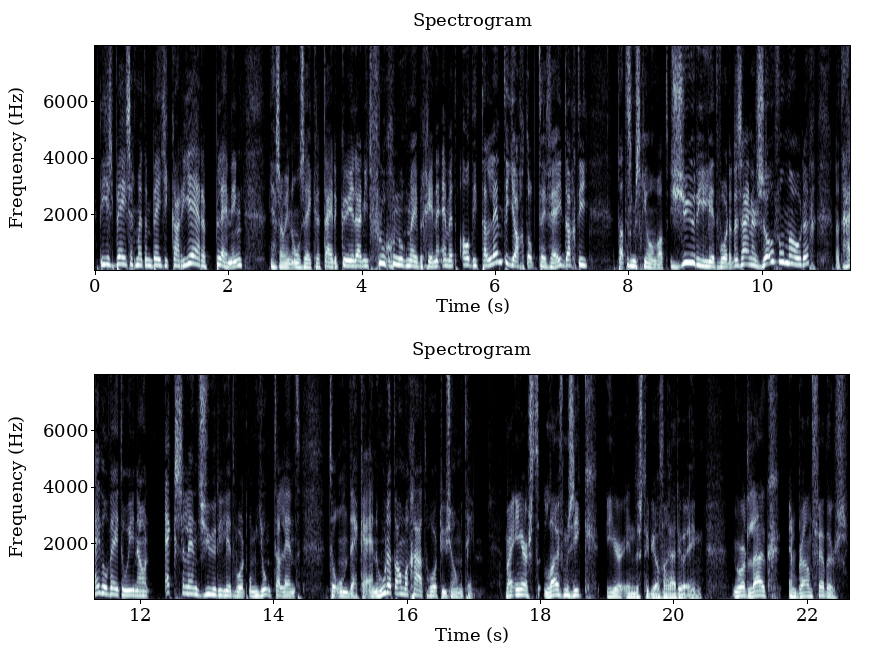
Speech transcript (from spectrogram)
Die is bezig met een beetje carrièreplanning. Ja, zo in onzekere tijden kun je daar niet vroeg genoeg mee beginnen. En met al die talentenjachten op tv dacht hij, dat is misschien wel wat jurylid worden. Er zijn er zoveel nodig dat hij wil weten hoe je nou een excellent jurylid wordt om jong talent te ontdekken. En hoe dat allemaal gaat, hoort u zometeen. Maar eerst live muziek hier in de studio van Radio 1. U hoort Luik en Brown Feathers.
